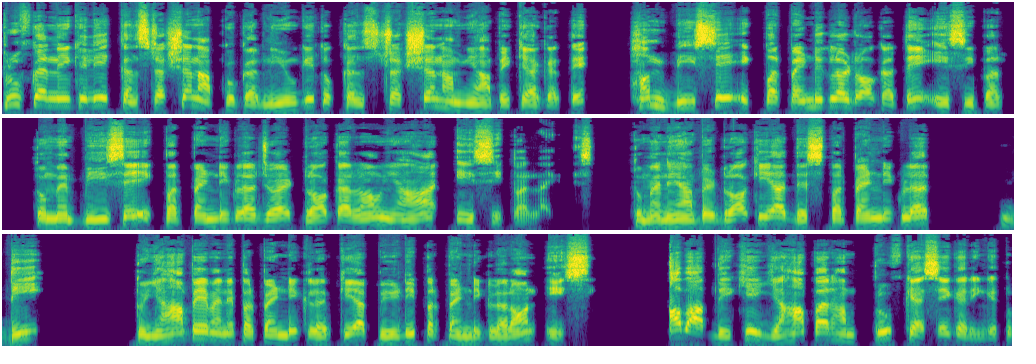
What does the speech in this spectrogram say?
प्रूफ करने के लिए कंस्ट्रक्शन आपको करनी होगी। तो कंस्ट्रक्शन हम यहाँ पे क्या करते हैं? हम बी से एक परपेंडिकुलर ड्रॉ करते हैं ए सी पर। तो मैं बी से एक परपेंडिकुलर जो है ड्रॉ कर रहा हूँ यहाँ ए सी पर लाइक दिस तो मैंने यहाँ पे ड्रॉ किया दिस परपेंडिकुलर डी तो यहाँ पे मैंने परपेंडिकुलर किया B D perpendicular on A C अब आप देखिए, यहाँ पर हम प्रूफ कैसे करेंगे? तो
